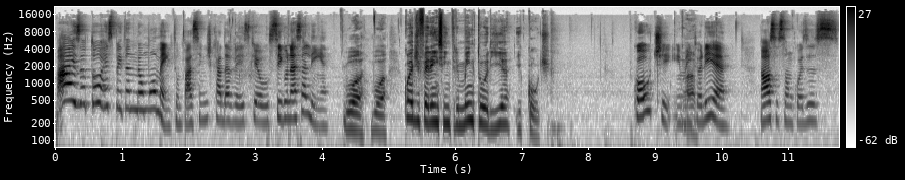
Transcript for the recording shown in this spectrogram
Mas eu tô respeitando meu momento, um passinho de cada vez que eu sigo nessa linha. Boa, boa. Qual a diferença entre mentoria e coach? Coach e mentoria? Ah. Nossa, são coisas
